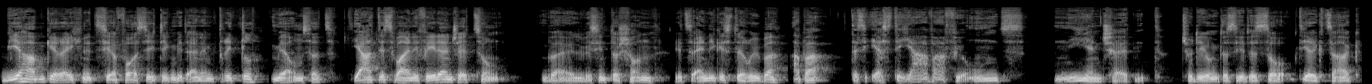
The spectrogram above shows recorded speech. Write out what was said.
wir haben gerechnet sehr vorsichtig mit einem Drittel mehr Umsatz. Ja, das war eine Fehleinschätzung weil wir sind da schon jetzt einiges darüber. Aber das erste Jahr war für uns nie entscheidend. Entschuldigung, dass ich das so direkt sage.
